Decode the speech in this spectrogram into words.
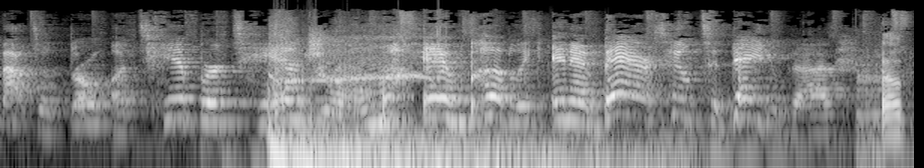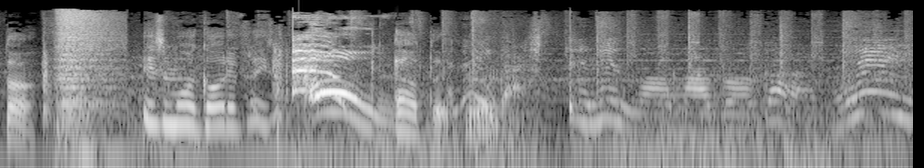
about to throw a temper tantrum in public and embarrass him today, you guys. Elta, it's more golden flakes. Oh! Elta. You got shit in this Walmart, bro. God dang.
